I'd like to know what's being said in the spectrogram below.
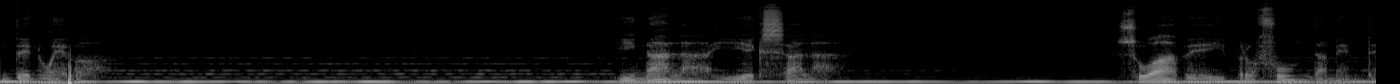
De nuevo. Inhala y exhala suave y profundamente.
